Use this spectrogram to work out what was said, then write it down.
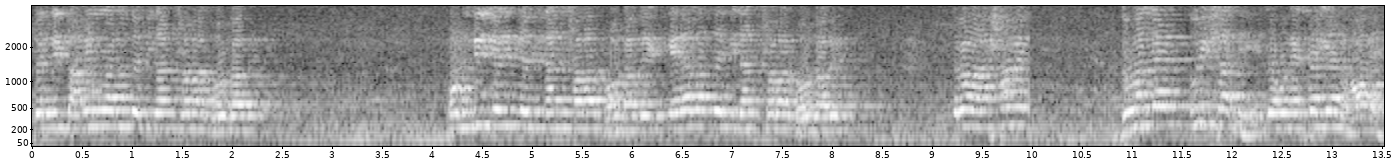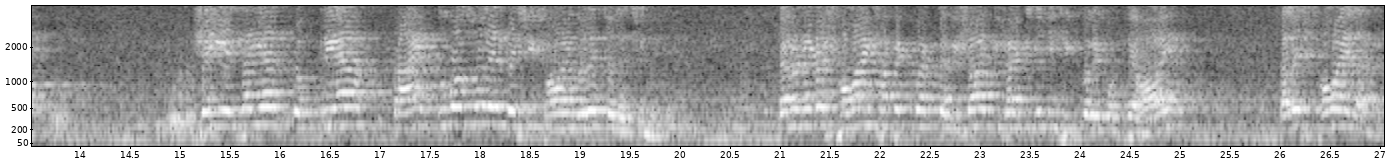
তেমনি তামিলনাড়ুতে বিধানসভার ভোট হবে। পন্ডিচেরিতে বিধানসভার ভোট হবে। কেরালাতে বিধানসভার ভোট হবে। এবং আসামে দু সালে যখন এসআইআর হয়, সেই এসআইআর প্রক্রিয়া প্রায় দু বছরের বেশি সময় ধরে চলেছিল। কারণ এটা সময় সাপেক্ষ একটা বিষয়। বিষয়টি যদি ঠিক করে করতে হয়, তাহলে সময় লাগে।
